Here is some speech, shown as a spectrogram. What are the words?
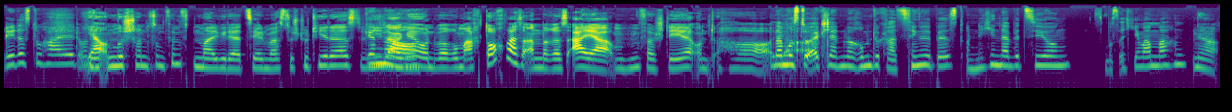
redest du halt. Und ja, und musst schon zum fünften Mal wieder erzählen, was du studiert hast, wie Genau. lange und warum. Ach, doch was anderes. Ah ja, mhm, verstehe. Und, oh, und dann ja. musst du erklären, warum du gerade Single bist und nicht in der Beziehung. Das muss ich immer machen. Ja,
